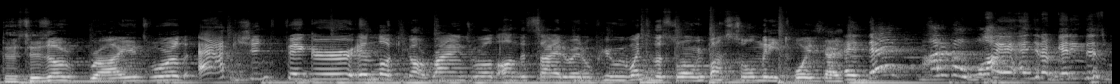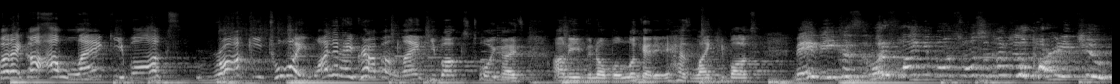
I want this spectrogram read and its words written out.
This is a Ryan's World action figure. And look, you got Ryan's World on the side right over here. We went to the store and we bought so many toys, guys. And then, I don't know why I ended up getting this, but I got a Lanky Box Rocky toy. Why did I grab a Lanky Box toy, guys? I don't even know, but look at it. It has Lanky Box. Maybe, because what if Lanky Box wants to come to the party too?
